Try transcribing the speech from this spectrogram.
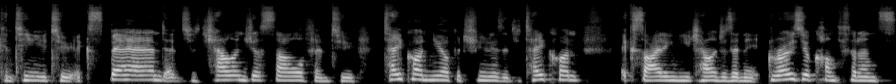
continue to expand and to challenge yourself and to take on new opportunities and to take on exciting new challenges and it grows your confidence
